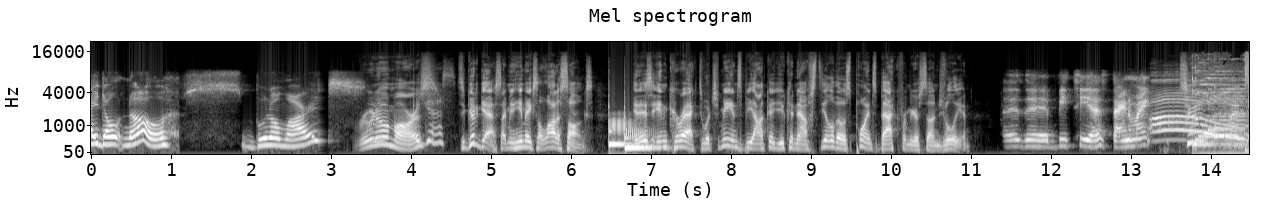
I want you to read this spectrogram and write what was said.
I don't know. Bruno Mars? Bruno hmm, Mars. guess. It's a good guess. I mean, he makes a lot of songs. It is incorrect, which means, Bianca, you can now steal those points back from your son, Julian. Is it BTS Dynamite? Two points.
